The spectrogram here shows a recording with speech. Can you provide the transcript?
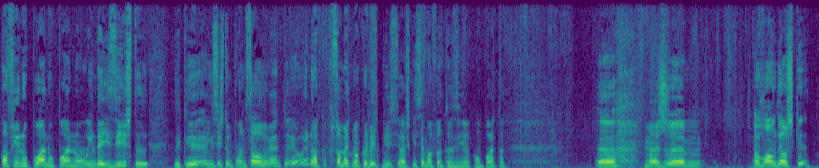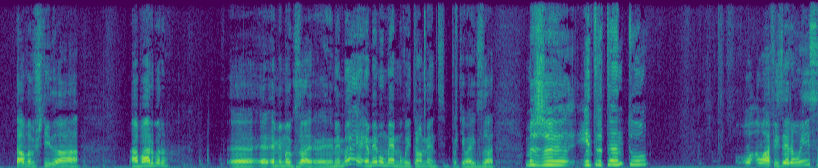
confio no plano, o plano ainda existe, de que existe um plano de salvamento. Eu, eu não, pessoalmente não acredito nisso, acho que isso é uma fantasia completa. Uh, mas um, houve lá um deles que estava vestido à, à Bárbara. Uh, é, é mesmo a gozar, é mesmo, é, é mesmo o meme, literalmente, porque vai gozar. Mas, uh, entretanto, lá fizeram isso,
